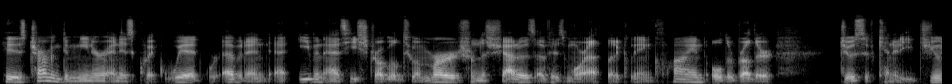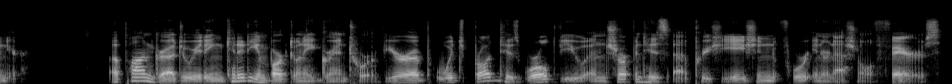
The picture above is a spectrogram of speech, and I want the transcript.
His charming demeanor and his quick wit were evident even as he struggled to emerge from the shadows of his more athletically inclined older brother, Joseph Kennedy Jr. Upon graduating, Kennedy embarked on a grand tour of Europe, which broadened his worldview and sharpened his appreciation for international affairs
